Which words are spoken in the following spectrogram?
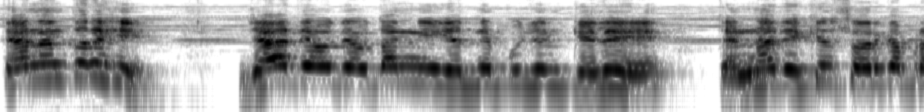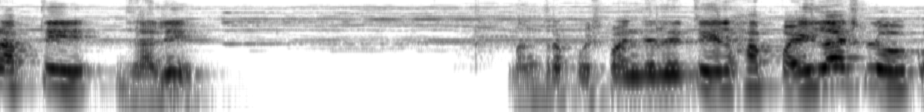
त्यानंतरही ज्या देवदेवतांनी यज्ञपूजन केले त्यांना देखील स्वर्गप्राप्ती झाली. मंत्रपुष्पांजलीतील हा पहिला श्लोक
